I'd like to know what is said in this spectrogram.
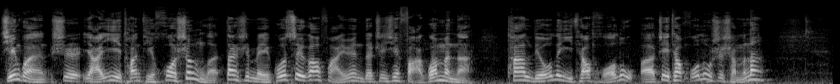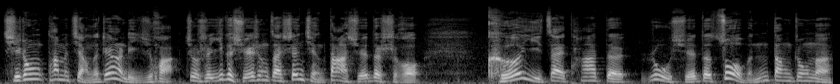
尽管是亚裔团体获胜了，但是美国最高法院的这些法官们呢，他留了一条活路啊，这条活路是什么呢？其中，他们讲了这样的一句话，就是一个学生在申请大学的时候，可以在他的入学的作文当中呢，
